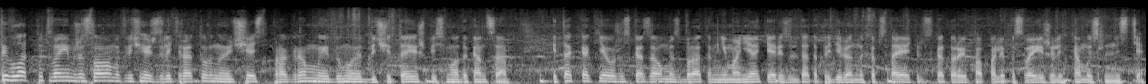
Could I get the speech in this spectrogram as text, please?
ты, Влад, по твоим же словам отвечаешь за литературную часть программы и, думаю, дочитаешь письмо до конца. И так, как я уже сказал, мы с братом не маньяки, а результат определенных обстоятельств, которые попали по своей же легкомысленности.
